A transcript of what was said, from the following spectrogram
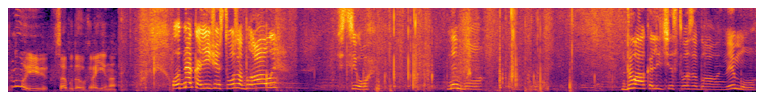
Ну і все буде Україна. Одне количество забрали. Все. Нема. Два количества забрали. Нема.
